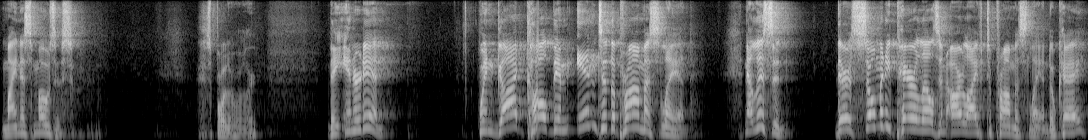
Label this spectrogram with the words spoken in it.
minus Moses. Spoiler alert. They entered in. When God called them into the promised land. Now, listen, there are so many parallels in our life to promised land, okay?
